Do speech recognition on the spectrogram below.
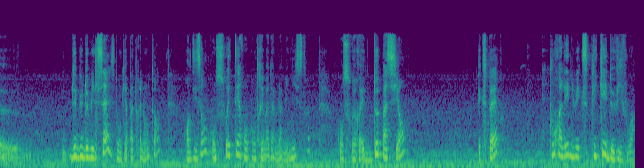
euh, début 2016, donc il n'y a pas très longtemps, en disant qu'on souhaitait rencontrer Madame la ministre, qu'on serait deux patients experts pour aller lui expliquer de vive voix.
